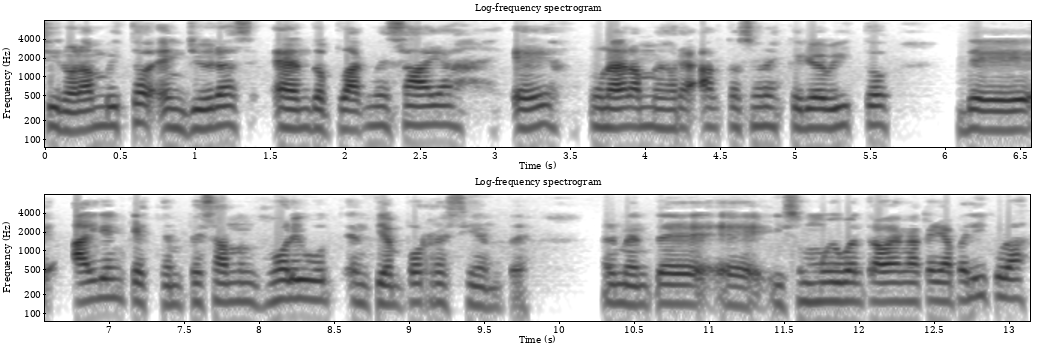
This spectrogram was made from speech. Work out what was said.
si no la han visto en Judas and the Black Messiah, es una de las mejores actuaciones que yo he visto de alguien que está empezando en Hollywood en tiempos recientes. Realmente eh, hizo un muy buen trabajo en aquella película.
